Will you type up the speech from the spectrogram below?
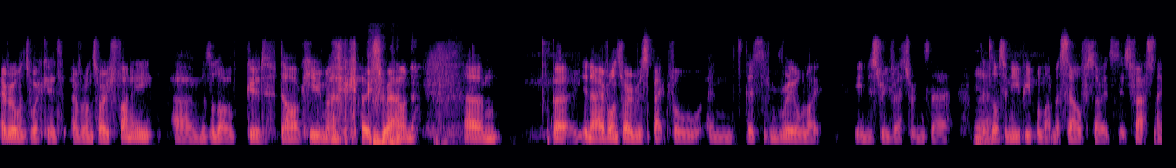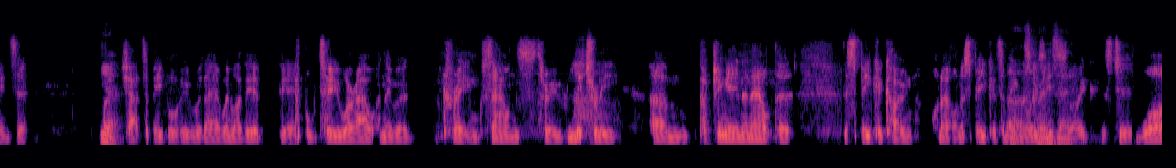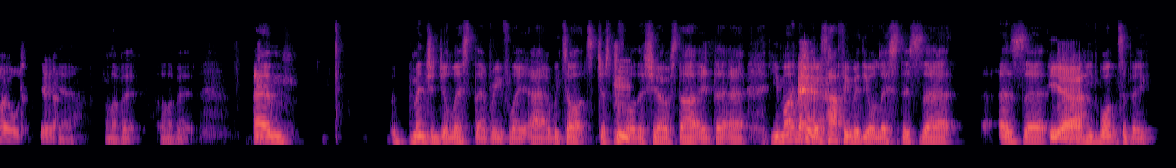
everyone's wicked. Everyone's very funny. Um, there's a lot of good dark humor that goes around. um, but you know, everyone's very respectful, and there's some real like industry veterans there. Yeah, There's lots of new people like myself, so it's it's fascinating to yeah, chat to people who were there when like the the Apple II were out and they were creating sounds through literally um, pushing in and out the the speaker cone on a on a speaker to Oh, make that's noises. crazy. Like it's just wild. Yeah. yeah. I love it. I love it. Um, mentioned your list there briefly. Uh, we talked just Hmm. before the show started that uh, you might not be as happy with your list as uh, as uh, Yeah. you'd want to be.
